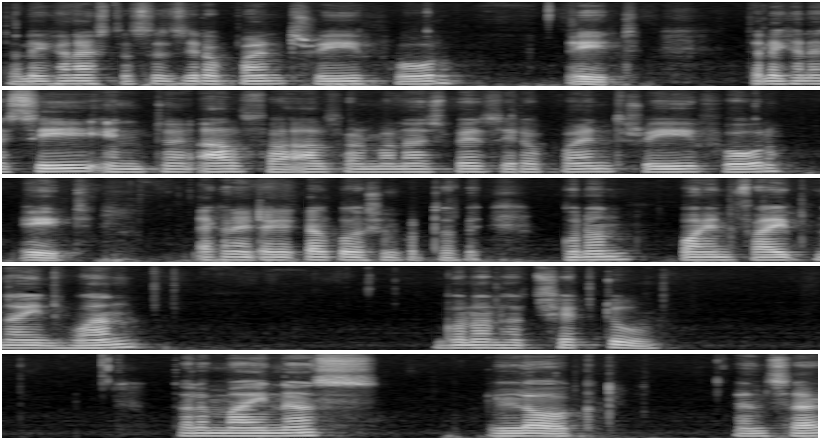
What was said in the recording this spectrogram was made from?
তাহলে এখানে আসতেছে zero point three four eight তাহলে এখানে সি ইন্টু আলফা আলফার মান আসবে zero point three four eight এখন এটাকে ক্যালকুলেশন করতে হবে। গুণন পয়েন্ট ফাইভ নাইন ওয়ান গুণন হচ্ছে টু তাহলে minus log answer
